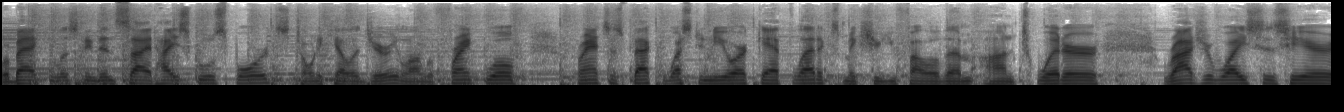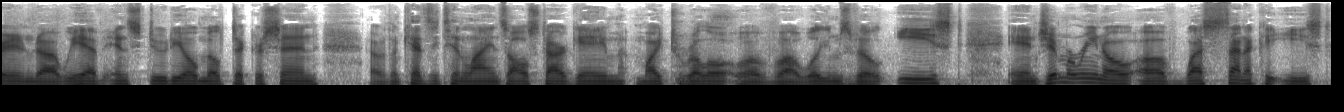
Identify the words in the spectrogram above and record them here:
We're back. You're listening to Inside High School Sports. Tony Caligiuri along with Frank Wolf, Francis Beck, Western New York Athletics. Make sure you follow them on Twitter. Roger Weiss is here, and uh, we have in studio Milt Dickerson of the Kensington Lions All Star Game, Mike Torillo of uh, Williamsville East, and Jim Marino of West Seneca East.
